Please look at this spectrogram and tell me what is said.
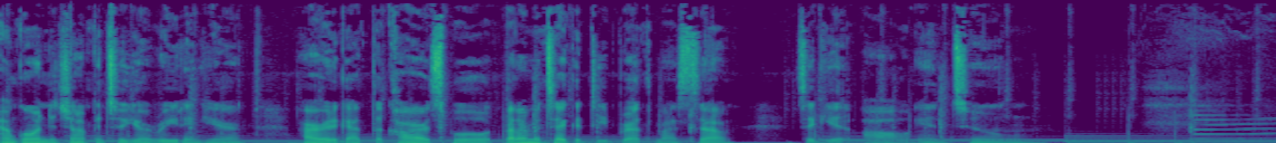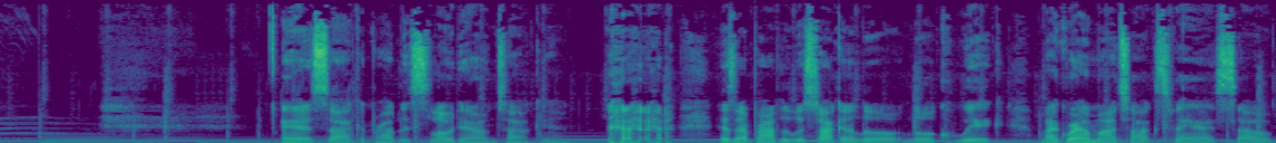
I'm going to jump into your reading here. I already got the cards pulled, but I'm going to take a deep breath myself to get all in tune. And so I can probably slow down talking. Because I probably was talking a little, little quick. My grandma talks fast, so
